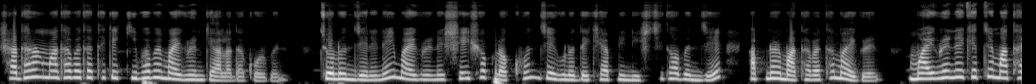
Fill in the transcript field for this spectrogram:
সাধারণ মাথা ব্যথা থেকে কীভাবে মাইগ্রেনকে আলাদা করবেন? চলুন জেনে নেই মাইগ্রেনের সেই সব লক্ষণ যেগুলো দেখে আপনি নিশ্চিত হবেন যে আপনার মাথা ব্যথা মাইগ্রেন মাইগ্রেনের ক্ষেত্রে মাথা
